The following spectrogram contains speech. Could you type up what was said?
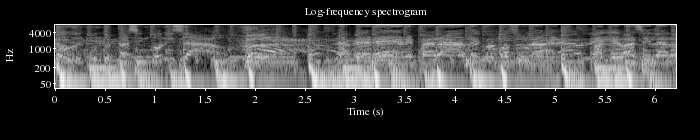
todo el mundo está sintonizado. La perrera imparable como tsunami, pa' que vacilan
